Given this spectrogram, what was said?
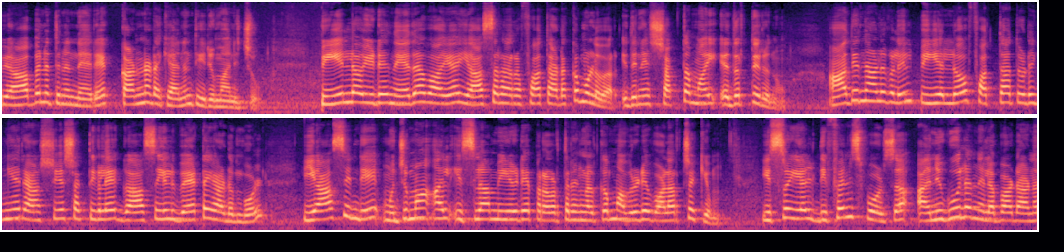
വ്യാപനത്തിന് നേരെ കണ്ണടയ്ക്കാനും തീരുമാനിച്ചു. പി എൽ ഒയുടെ നേതാവായ യാസർ അറഫാത്ത് അടക്കമുള്ളവർ ഇതിനെ ശക്തമായി എതിർത്തിരുന്നു. ആദ്യ നാളുകളിൽ പി എൽ ഒ ഫത്ത തുടങ്ങിയ രാഷ്ട്രീയ ശക്തികളെ ഗാസയിൽ വേട്ടയാടുമ്പോൾ യാസിന്റെ മുജുമ അൽ ഇസ്ലാമിയയുടെ പ്രവർത്തനങ്ങൾക്കും അവരുടെ വളർച്ചയ്ക്കും ഇസ്രയേൽ ഡിഫൻസ് ഫോഴ്സ് അനുകൂല നിലപാടാണ്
